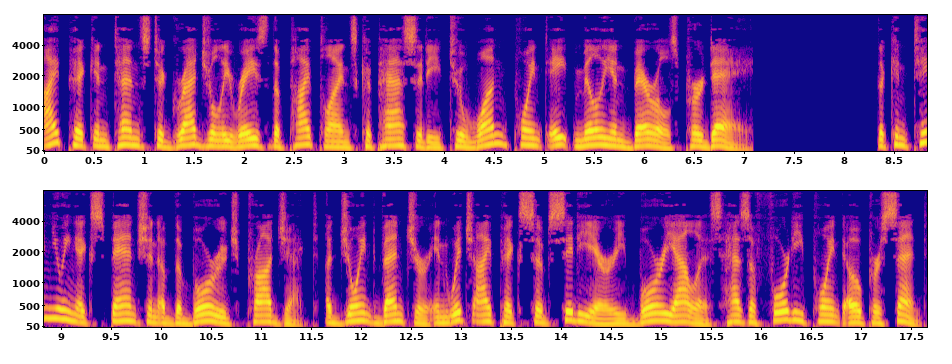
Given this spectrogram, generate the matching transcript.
IPIC intends to gradually raise the pipeline's capacity to 1.8 million barrels per day, the continuing expansion of the Borouge project a joint venture in which IPIC's subsidiary Borealis has a 40.0%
